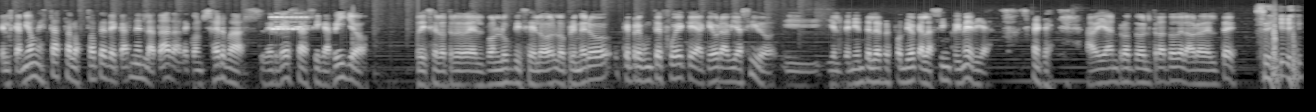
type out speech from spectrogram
el camión está hasta los topes de carne enlatada, de conservas, cervezas, cigarrillos. Dice el otro, el Von Luke dice, lo, primero que pregunté fue que a qué hora había sido y, el teniente le respondió que a las cinco y media. O sea que habían roto el trato de la hora del té. Sí.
